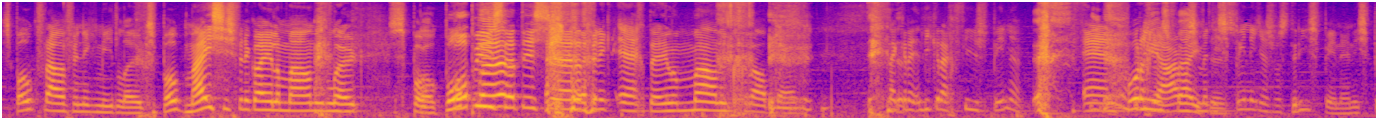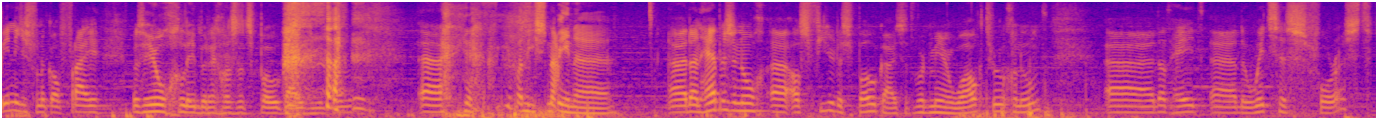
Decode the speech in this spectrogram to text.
spookvrouwen vind ik niet leuk. Spookmeisjes vind ik al helemaal niet leuk. Spookpoppies, dat, is, eh, dat vind ik echt helemaal niet grappig. Die krijgen vier spinnen. En vorig jaar was met die dus. spinnetjes was drie spinnen. En die spinnetjes vond ik al vrij... was heel glibberig was het spookhuis. Eh, ja. Van die spinnen. Eh, dan hebben ze nog eh, als vierde spookhuis, dat wordt meer een walkthrough genoemd. Eh, dat heet The Witch's Forest.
